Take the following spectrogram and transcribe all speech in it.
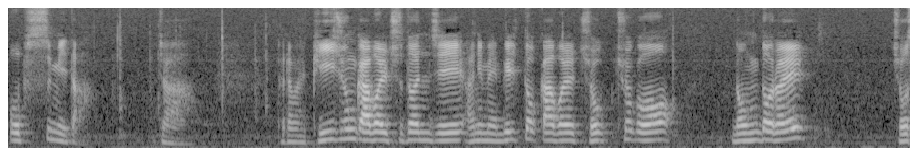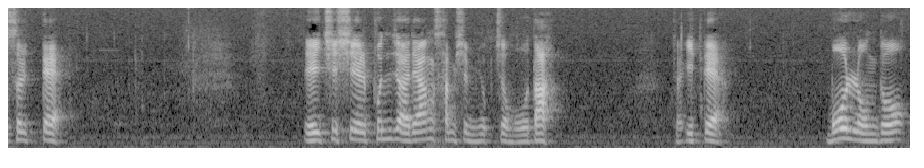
없습니다. 자, 그러면 비중값을 주든지 아니면 밀도값을 주고 농도를 줬을 때 HCl 분자량 36.5다. 자, 이때 몰 농도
